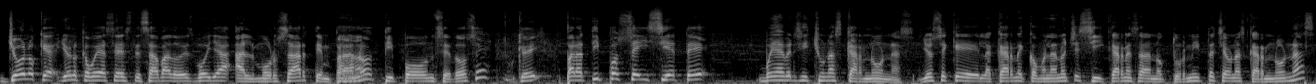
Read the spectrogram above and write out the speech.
Yo lo, que, yo lo que voy a hacer este sábado es voy a almorzar temprano, Ajá. tipo 11, 12. ¿Ok? Para tipo 6, 7 voy a ver si echo unas carnonas. Yo sé que la carne, como en la noche, sí, carne asada nocturnita, echar unas carnonas.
